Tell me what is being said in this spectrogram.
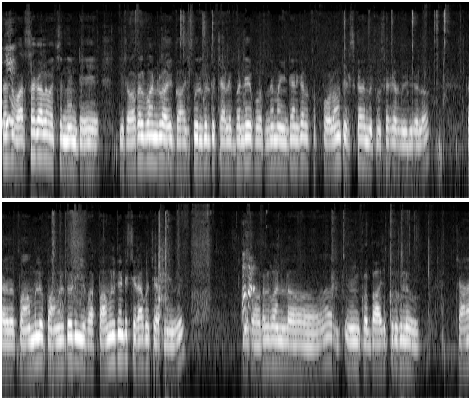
ఫ్రెండ్స్ వర్షాకాలం వచ్చిందంటే ఈ రోకల బండలో ఈ గాజు పురుగులతో చాలా ఇబ్బంది అయిపోతుంది. మా ఇంటి వెనకాల పొలం తెలుసు కదా మీరు చూసారు కదా వీడియోలో. పెద్ద పెద్ద పాములు పాములతోటి ఈ పాముల కంటే చిరాకు వచ్చేస్తున్నాయి ఇవి. ఈ రోకల బండలో ఇంకో గాజు పురుగులు చాలా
